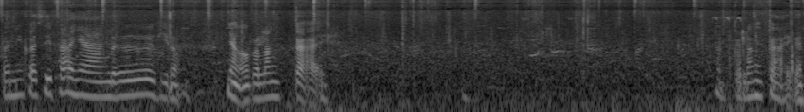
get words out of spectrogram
ตอนนี้ก็สิผ้ายางเลยพี่น้องอย่างออกกำลังกายออกกำลังกายกัน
